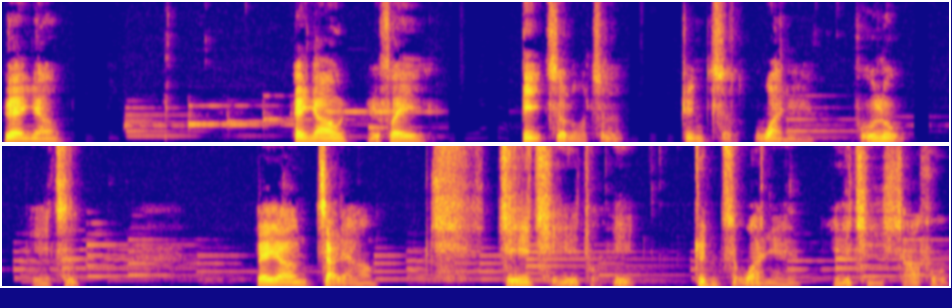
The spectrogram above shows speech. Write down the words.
鸳鸯，鸳鸯于飞，必自罗之。君子万年，不怒于之。鸳鸯在梁，及其左翼。君子万言，于其下乎？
